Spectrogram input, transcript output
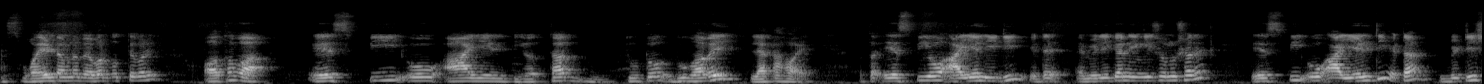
স্পয়েলড আমরা ব্যবহার করতে পারি, অথবা S P O I L T অর্থাৎ দুটো, দুভাবেই লেখা হয়। অর্থাৎ S P O I L ED এটা আমেরিকান ইংলিশ অনুসারে এসপি ও আইএলটি এটা ব্রিটিশ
